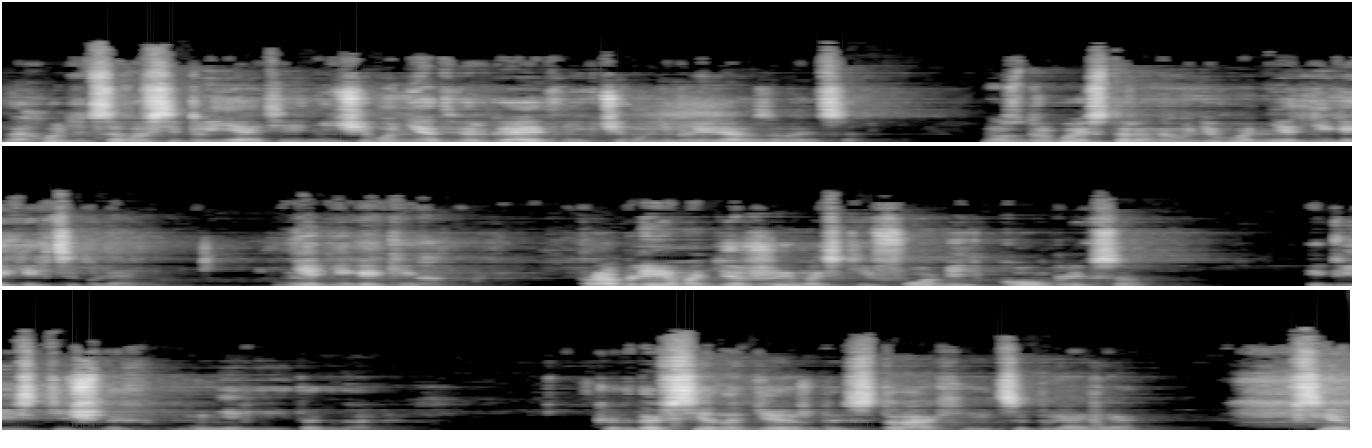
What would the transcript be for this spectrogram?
находится во всеприятии, ничего не отвергает, ни к чему не привязывается. Но с другой стороны у него нет никаких цепляний, нет никаких проблем, одержимостей, фобий, комплексов, эгоистичных мнений и так далее. Когда все надежды, страхи и цепляния – все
